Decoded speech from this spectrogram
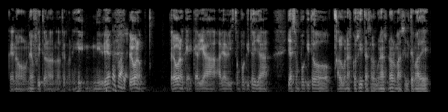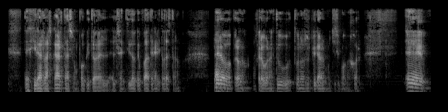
que no, un neófito no, no tengo ni, ni idea, Vale. pero bueno, pero bueno, que, que había, había visto un poquito ya, ya sé un poquito algunas cositas, algunas normas, el tema de, de girar las cartas, un poquito el, el sentido que pueda tener y todo esto, ¿no? Pero, pero, bueno, pero bueno, tú, tú nos explicarás muchísimo mejor. Eh,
